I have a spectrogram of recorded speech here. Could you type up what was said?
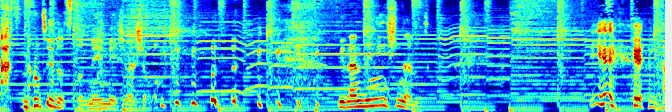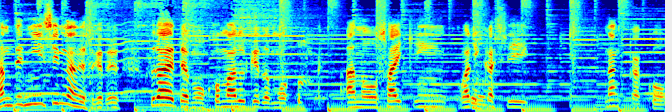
活動追突と命名しましょう。で、なんで妊娠なんですか？いやいやなんで妊娠なんですかって振られても困るけどもあの最近わりかしなんかこ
